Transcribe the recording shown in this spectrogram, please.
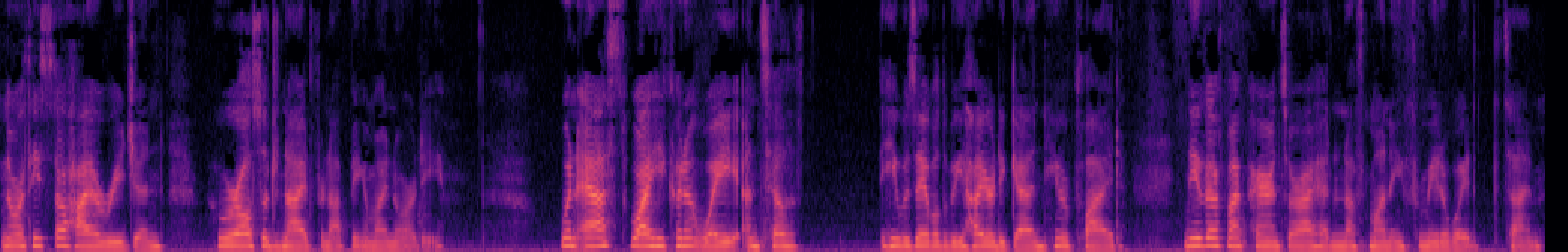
Northeast Ohio region who were also denied for not being a minority. When asked why he couldn't wait until he was able to be hired again, he replied, Neither of my parents or I had enough money for me to wait at the time.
